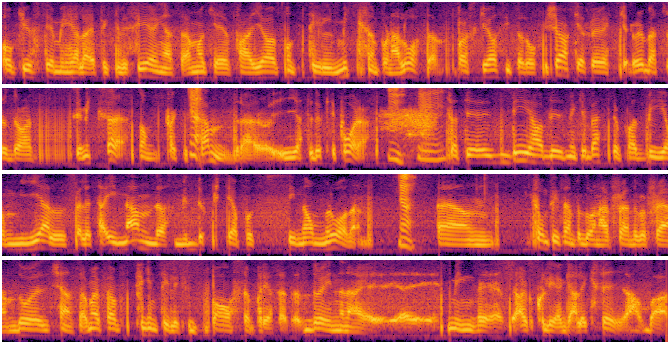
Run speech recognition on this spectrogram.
och just det med hela effektiviseringen. Så här, okej, fan, jag får inte till mixen på den här låten. Bara ska jag sitta då och försöka i flera veckor, då är det bättre att dra till mixare som faktiskt Ja. kan det där och är jätteduktig på det. Mm. Så att det, det har blivit mycket bättre på att be om hjälp eller ta in andra som är duktiga på sina områden. Ja. Ehm, som till exempel då den här Friend of a Friend. Då känns det, men jag fick inte till liksom basen på det sättet. Dra in den här, eh, min eh, kollega Alexei. Han, bara,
